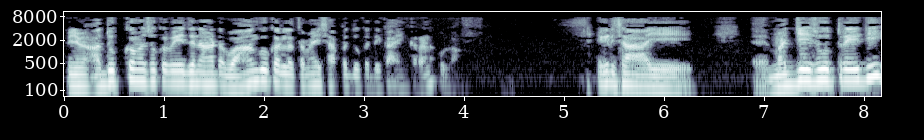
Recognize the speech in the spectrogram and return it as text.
මෙන්න අදුක්කම සුඛ වේදනාවට වාංගු කරලා තමයි සැප දුක දෙක අයින් කරන්න පුළුවන්. ඒක නිසා මේ මජ්ජේ සූත්‍රයේදී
